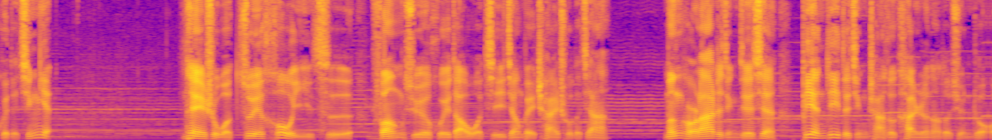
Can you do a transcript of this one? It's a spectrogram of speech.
贵的经验。那是我最后一次放学回到我即将被拆除的家，门口拉着警戒线，遍地的警察和看热闹的群众。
